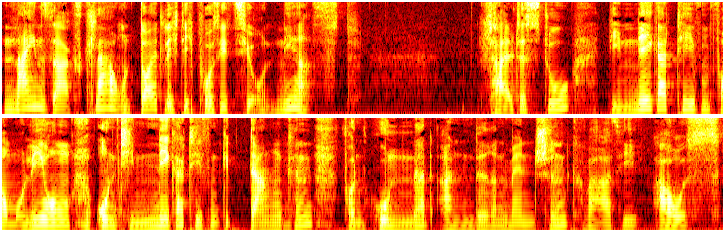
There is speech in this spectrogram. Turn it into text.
Nein sagst, klar und deutlich dich positionierst, schaltest du die negativen Formulierungen und die negativen Gedanken von hundert anderen Menschen quasi aus,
